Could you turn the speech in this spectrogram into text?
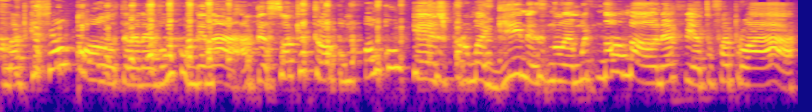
ah, mas porque você é alcoólatra, né? Vamos combinar? A pessoa que troca um pão com queijo por uma Guinness não é muito normal, né, Fia? Tu foi pro AA?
